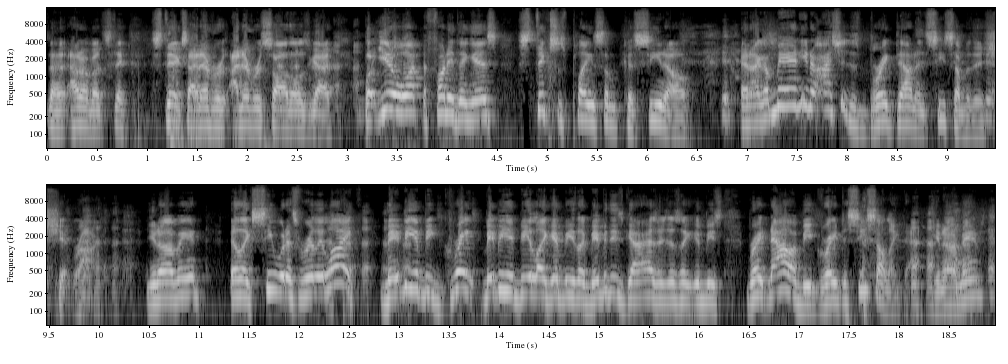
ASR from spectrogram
Not, I don't know about Styx. Styx, I never, I never saw those guys. But you know what? The funny thing is, Styx was playing some casino, and I go, man, you know, I should just break down and see some of this shit rock. You know what I mean? And like see what it's really like. Maybe it'd be great. Maybe it'd be like it'd be like maybe these guys are just like it'd be right now. It'd be great to see something like that. You know what I mean?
